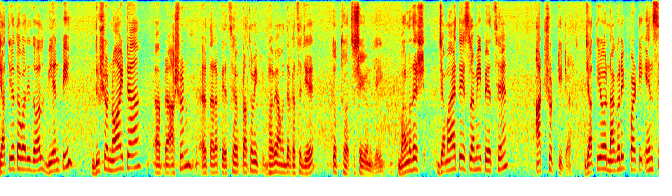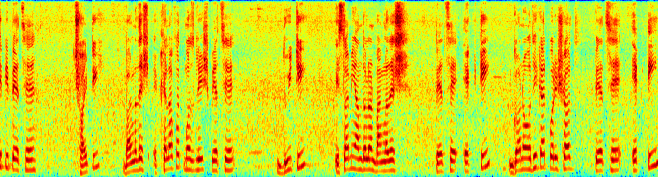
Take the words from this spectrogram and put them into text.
জাতীয়তাবাদী দল, বিএনপি, দুশো নয়টা আসন তারা পেয়েছে। প্রাথমিকভাবে আমাদের কাছে যে তথ্য আছে সেই অনুযায়ী। বাংলাদেশ জামায়াতে ইসলামী পেয়েছে আটষট্টিটা। জাতীয় নাগরিক পার্টি এনসিপি পেয়েছে ছয়টি। বাংলাদেশ খেলাফত মজলিস পেয়েছে দুইটি। ইসলামী আন্দোলন বাংলাদেশ পেয়েছে একটি। গণ অধিকার পরিষদ পেয়েছে একটি।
